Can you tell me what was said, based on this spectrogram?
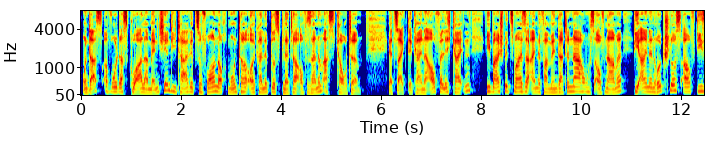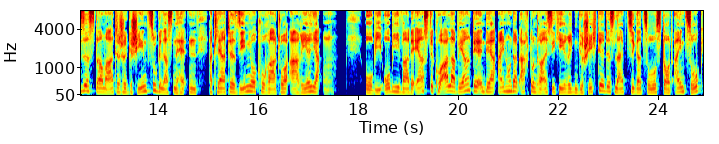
und das, obwohl das Koala-Männchen die Tage zuvor noch munter Eukalyptusblätter auf seinem Ast kaute. Er zeigte keine Auffälligkeiten, wie beispielsweise eine verminderte Nahrungsaufnahme Nahrungsaufnahme, die einen Rückschluss auf dieses dramatische Geschehen zugelassen hätten, erklärte Seniorkurator Ariel Jacken. Obi Obi war der erste Koalabär, der in der 138-jährigen Geschichte des Leipziger Zoos dort einzog.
